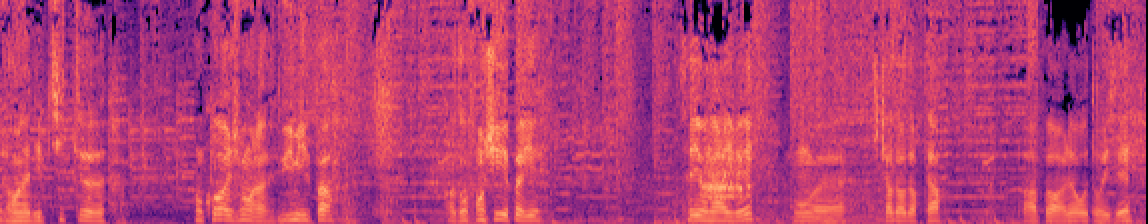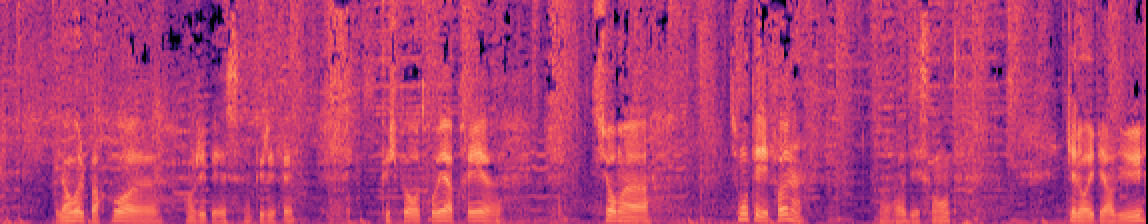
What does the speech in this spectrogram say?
Alors on a des petites euh, encouragements là, 8000 pas quand on franchit les paliers. Ça y est, on est arrivé. Bon, euh, petit quart d'heure de retard par rapport à l'heure autorisée. Et là, on voit le parcours euh, en GPS que j'ai fait, que je peux retrouver après euh, sur ma sur mon téléphone. Voilà, descente, calories perdues.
